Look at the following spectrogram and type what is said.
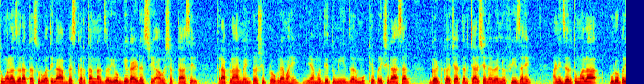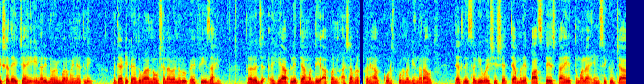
तुम्हाला जर आता सुरुवातीला अभ्यास करताना जर योग्य गायडन्सची आवश्यकता असेल तर आपला हा मेंटरशिप प्रोग्राम आहे. यामध्ये तुम्ही जर मुख्य परीक्षेला असाल गट कच्या तर चारशे नव्याण्णव फीज आहे. आणि जर तुम्हाला पूर्वपरीक्षा द्यायची आहे येणारी नोव्हेंबर महिन्यातली तर त्या ठिकाणी तुम्हाला नऊशे नव्याण्णव रुपये फीज आहे. तर ज ही आपली त्यामध्ये आपण अशा प्रकारे हा कोर्स पूर्ण घेणार आहोत. त्यातली सगळी वैशिष्ट्ये आहेत. त्यामध्ये पाच टेस्ट आहेत. तुम्हाला एम सी क्यूच्या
